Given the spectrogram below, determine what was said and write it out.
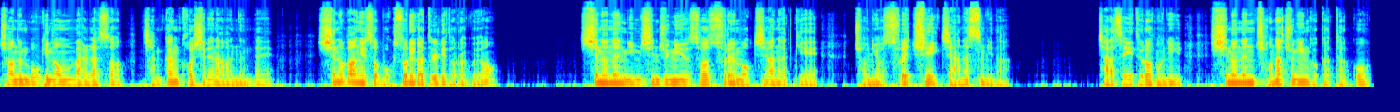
저는 목이 너무 말라서 잠깐 거실에 나왔는데 신우 방에서 목소리가 들리더라고요. 신우는 임신 중이어서 술을 먹지 않았기에 전혀 술에 취해 있지 않았습니다. 자세히 들어보니 신우는 전화 중인 것 같았고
